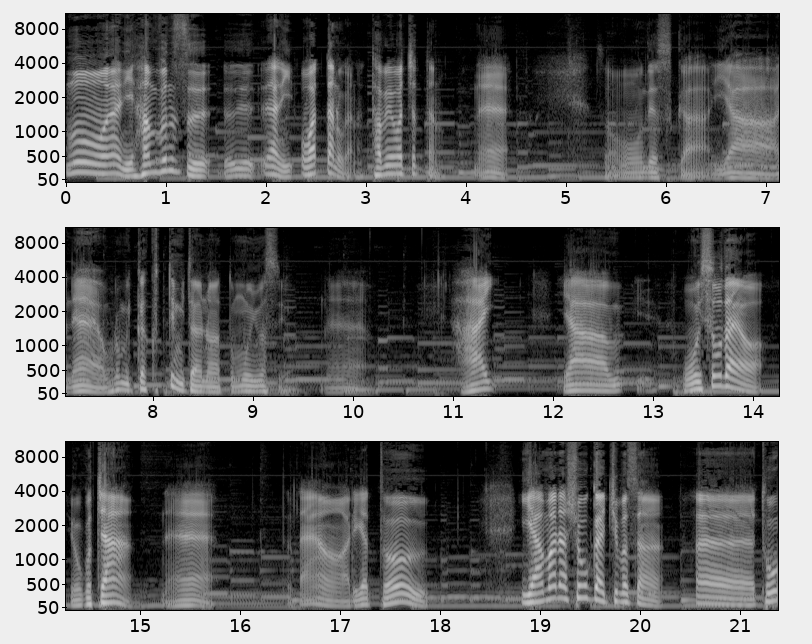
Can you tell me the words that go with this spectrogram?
もう何半分ずつ、何終わったのかな？食べ終わっちゃったのねそうですか。いやーね、俺も一回食ってみたいなと思いますよ。ねはい。いやー、美味しそうだよ。横ちゃん。ねえ。そうだよ。ありがとう。山田商会千葉さん。えー、東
